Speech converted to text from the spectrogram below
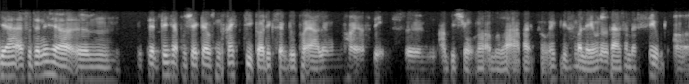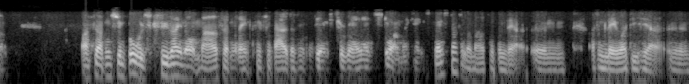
Ja, altså denne her, øh, det, det her projekt er jo sådan et rigtig godt eksempel på Erling Højerstens øh, ambitioner og måde at arbejde på. Ikke? Ligesom at lave noget, der er så massivt og og sådan symbolsk fylder enormt meget sådan rent kulturelt. Altså James Turrell er en stor amerikansk kunstner, som er meget populær, øh, og som laver de her øh,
